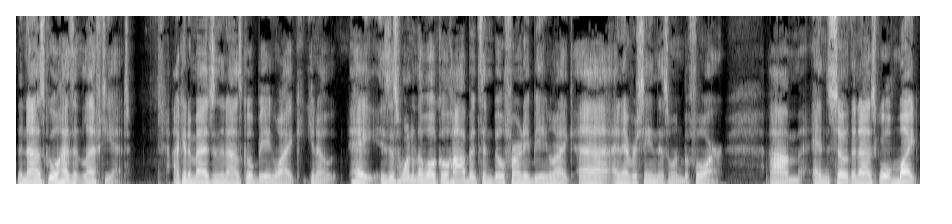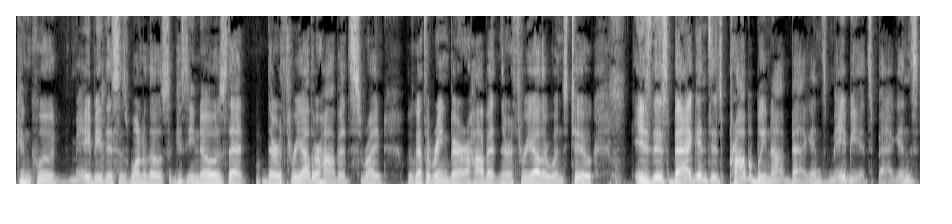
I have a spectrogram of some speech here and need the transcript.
The Nazgul hasn't left yet. I can imagine the Nazgul being like, you know, hey, is this one of the local hobbits? And Bill Ferny being like, uh, I never seen this one before. Um, and so the Nazgul might conclude maybe this is one of those because he knows that there are three other hobbits, right? We've got the ring bearer hobbit and there are three other ones too. Is this Baggins? It's probably not Baggins. Maybe it's Baggins.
